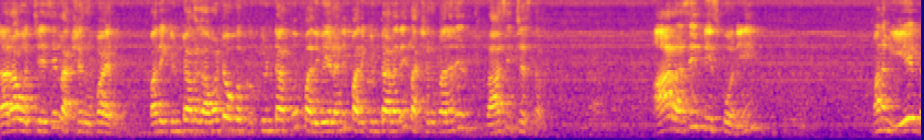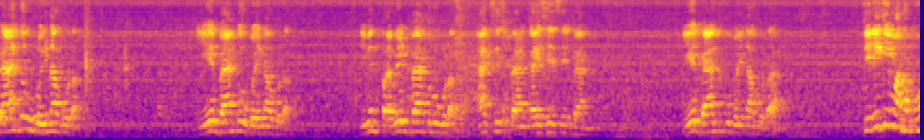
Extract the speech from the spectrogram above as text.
ధర వచ్చేసి లక్ష రూపాయలు. పది క్వింటాలు కాబట్టి ఒక్కొక్క క్వింటాకు పదివేలని పది క్వింటాలని లక్ష రూపాయలని రాసి ఇచ్చేస్తాడు ఆ రసీదు తీసుకొని మనం ఏ బ్యాంకుకు పోయినా కూడా ఏ బ్యాంకుకు పోయినా కూడా ఈవెన్ ప్రైవేట్ బ్యాంకులు కూడా యాక్సిస్ బ్యాంక్ ఐసిఐసిఐ బ్యాంక్ ఏ బ్యాంకుకు పోయినా కూడా తిరిగి మనము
